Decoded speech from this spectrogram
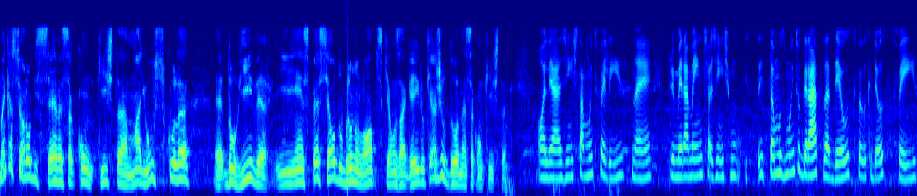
Como é que a senhora observa essa conquista maiúscula eh, do River e em especial do Bruno Lopes, que é um zagueiro que ajudou nessa conquista? Olha, a gente está muito feliz, né? Primeiramente, a gente estamos muito gratos a Deus pelo que Deus fez,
